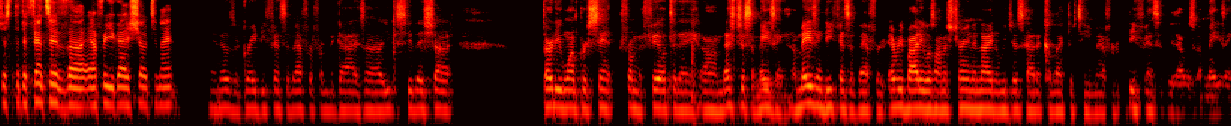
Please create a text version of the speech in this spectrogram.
just the defensive uh, effort you guys showed tonight? And it was a great defensive effort from the guys. Uh, you can see they shot 31% from the field today. Um, that's just amazing. Amazing defensive effort. Everybody was on the string tonight, and we just had a collective team effort defensively. That was amazing.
